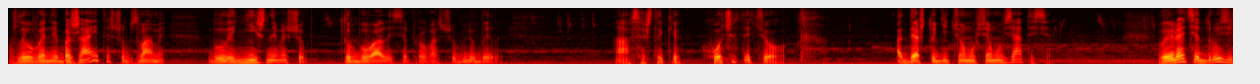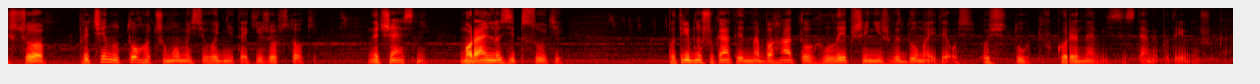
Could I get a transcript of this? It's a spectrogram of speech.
Можливо, ви не бажаєте, щоб з вами були ніжними, щоб турбувалися про вас, щоб любили. А все ж таки хочете цього? А де ж тоді цьому всьому взятися? Виявляється, друзі, що причину того, чому ми сьогодні такі жорстокі, нечесні, морально зіпсуті, потрібно шукати набагато глибше, ніж ви думаєте. Ось, ось тут, в кореневій системі, потрібно шукати.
